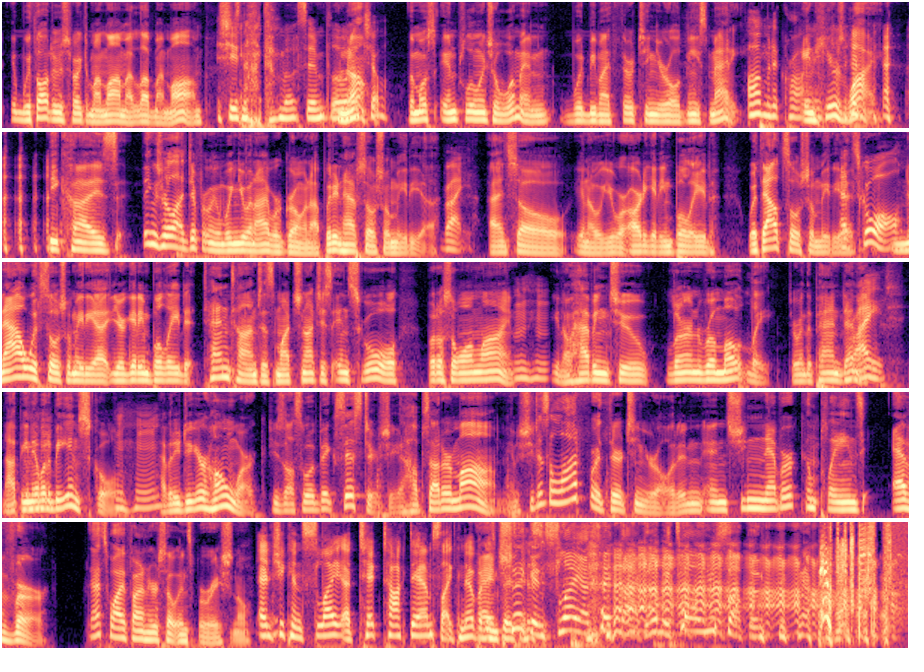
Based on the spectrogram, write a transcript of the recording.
with all due respect to my mom, I love my mom. She's not the most influential. No. The most influential woman would be my 13 year old niece, Maddie. Oh, I'm gonna cry. And here's why because things are a lot different when you and I were growing up. We didn't have social media. right. And so, you know, you were already getting bullied without social media. At school. Now with social media, you're getting bullied 10 times as much, not just in school, but also online. Mm-hmm. You know, having to learn remotely during the pandemic. Right. Not being able to mm-hmm. be in school, mm-hmm. having to do your homework. She's also a big sister. She helps out her mom. You know, she does a lot for a 13 year old, and, and she never complains ever. That's why I find her so inspirational. And she can slay a TikTok dance like nobody's and she can slay on TikTok. Let me tell you something.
